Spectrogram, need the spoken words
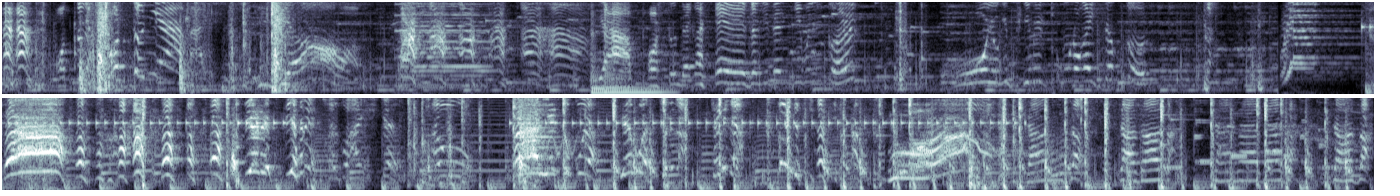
하하, 어떠냐 어떠냐 벌써 내가 해적이 된 기분일걸? 오 여기 비밀 통로가 있었군. 아! 미안해 미안해. 아이고 아시죠 아우. 아얘 또 뭐야? 얘 뭐야? 저리가 저리가 저리가 우와! 감사 싸싸싸 싸싸싸싸 싸싸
